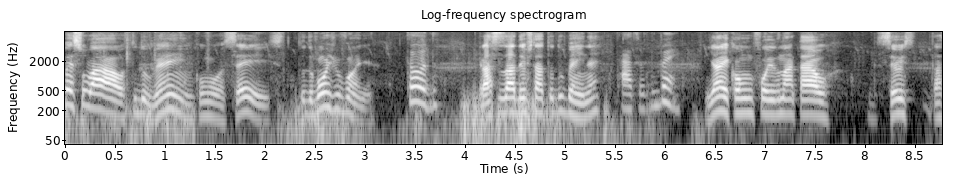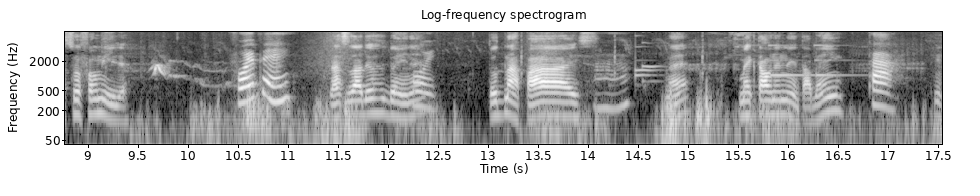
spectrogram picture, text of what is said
Pessoal, tudo bem com vocês? Tudo bom, Giovânia? Tudo. Graças a Deus tá tudo bem, né? Tá tudo bem. E aí, como foi o Natal seu, da sua família? Foi bem. Graças a Deus bem, né? Foi. Tudo na paz, Uhum. né? Como é que tá o neném? Tá bem? Tá.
